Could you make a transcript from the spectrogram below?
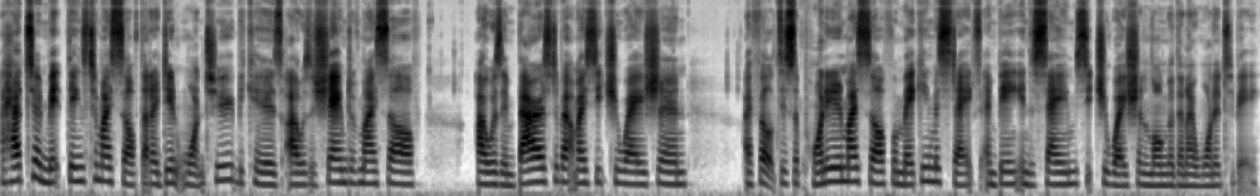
I had to admit things to myself that I didn't want to because I was ashamed of myself. I was embarrassed about my situation. I felt disappointed in myself for making mistakes and being in the same situation longer than I wanted to be.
